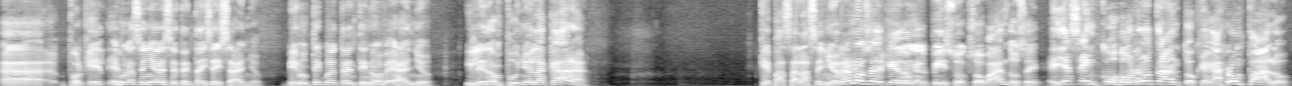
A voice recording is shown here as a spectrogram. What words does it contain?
Ah, porque es una señora de 76 años. Viene un tipo de 39 años y le da un puño en la cara. ¿Qué pasa? La señora no se quedó en el piso sobándose. Ella se encojonó tanto que agarró un palo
